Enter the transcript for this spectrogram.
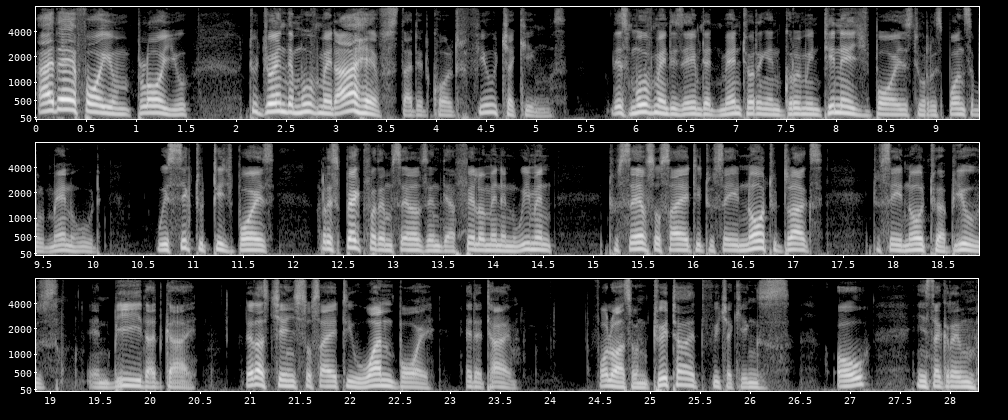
I therefore implore you to join the movement I have started called Future Kings. This movement is aimed at mentoring and grooming teenage boys to responsible manhood. We seek to teach boys respect for themselves and their fellow men and women, to serve society, to say no to drugs, to say no to abuse, and be that guy. Let us change society one boy at a time. Follow us on Twitter at Future Kings O, Instagram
